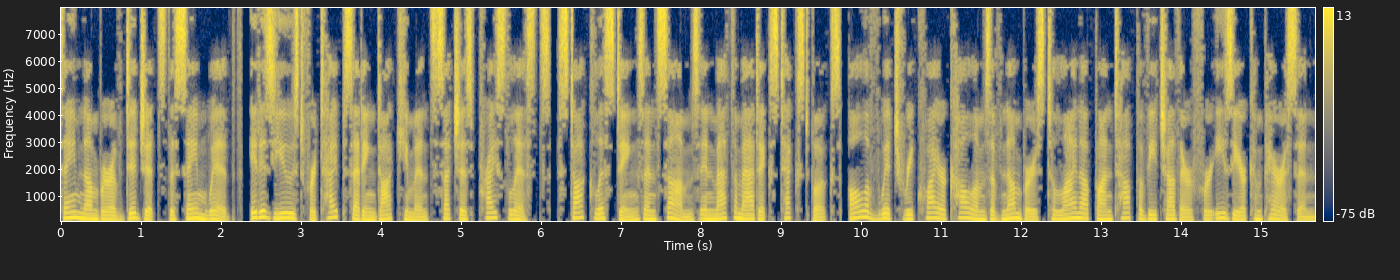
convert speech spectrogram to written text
same number of digits the same width, it is used for typesetting documents such as price lists, stock listings and sums in mathematics textbooks, all of which require columns of numbers to line up on top of each other for easier comparison.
